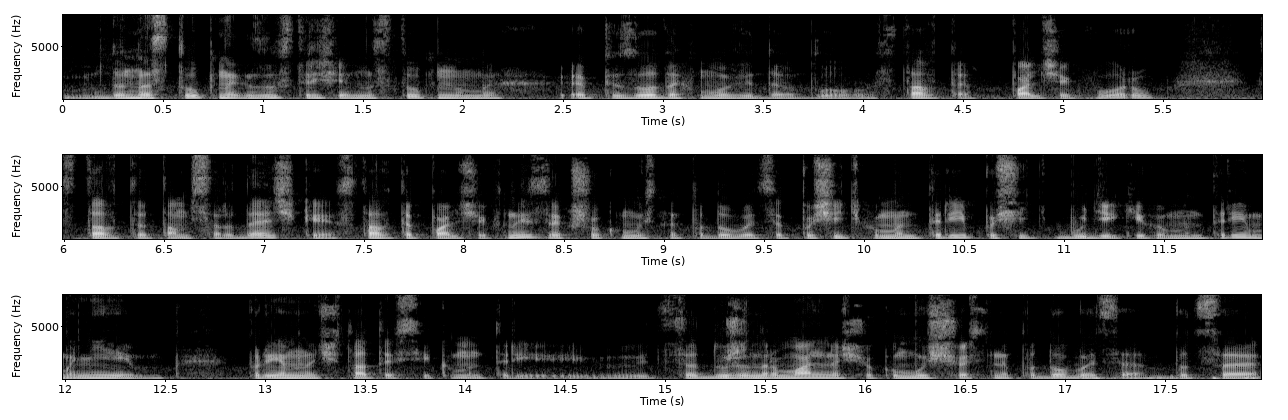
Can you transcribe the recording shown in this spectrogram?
До наступних зустрічей в наступних епізодах мого відеоблогу. Ставте пальчик вгору, ставте там сердечки, ставте пальчик вниз, якщо комусь не подобається. Пишіть коментарі, пишіть будь-які коментарі. Мені приємно читати всі коментарі. Це дуже нормально, що комусь щось не подобається, бо це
